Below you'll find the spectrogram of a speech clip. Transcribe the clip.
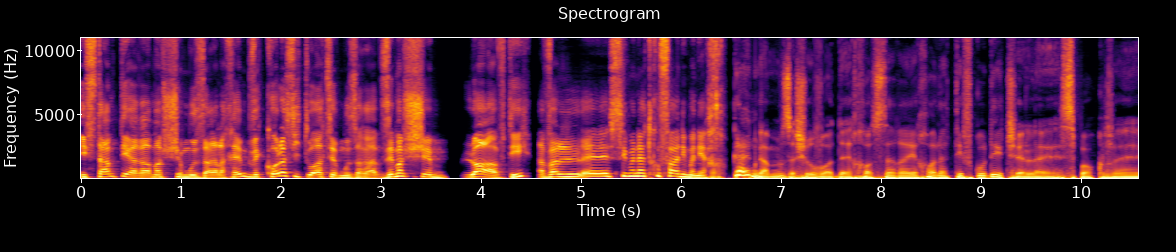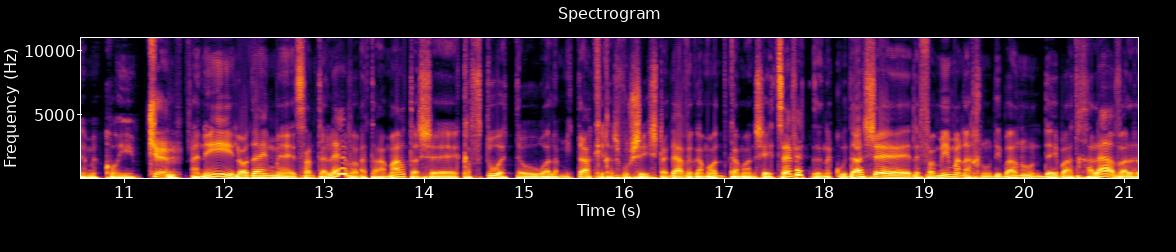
היא סתם תיארה משהו שמוזר לכם, וכל הסיטואציה מוזרה, זה משהו שלא אהבתי, אבל אה, סימני התקופה אני מניח. כן, גם זה שוב עוד אה, חוסר אה, יכולת תפקודית של אה, ספוק ומקויים. כן, אני לא יודע אם אה, שמת לב, אבל אתה אמרת שכפתו את תיאור על המיטה כי חשבו שהשתגע וגם עוד כמה אנשי צוות. זו נקודה שלפעמים אנחנו דיברנו די בהתחלה, אבל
